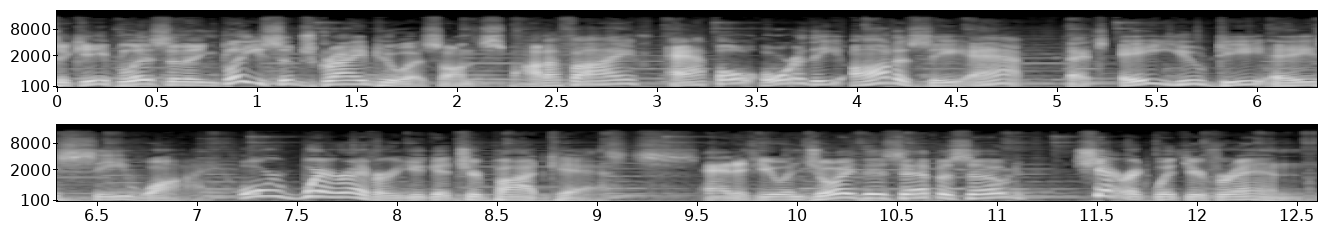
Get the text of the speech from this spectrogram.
To keep listening, please subscribe to us on Spotify, Apple, or the Audacy app. That's A U D A C Y, or wherever you get your podcasts. And if you enjoyed this episode, share it with your friends.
